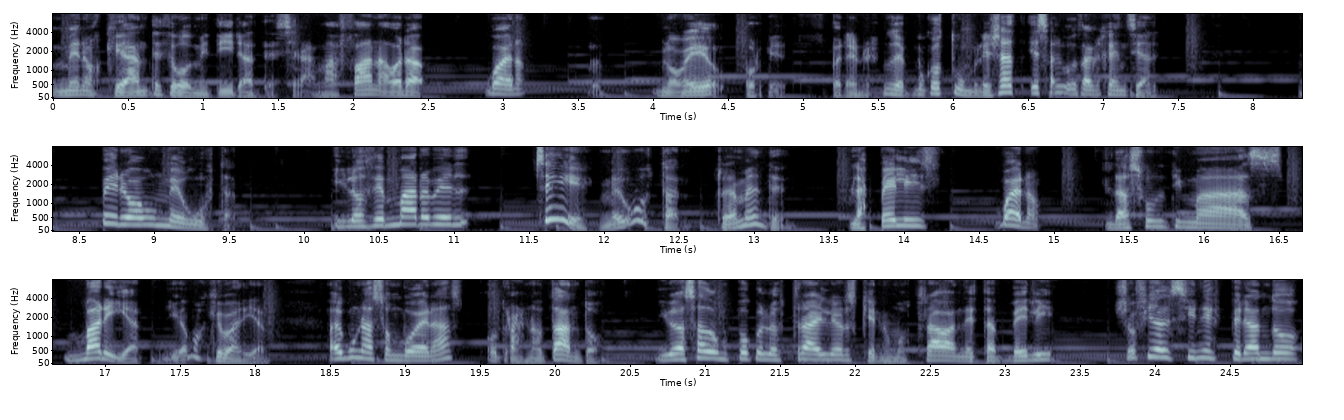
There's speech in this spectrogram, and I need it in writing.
menos que antes, debo admitir. Antes era más fan, ahora, bueno, lo veo porque no sé, por costumbre, ya es algo tangencial. Pero aún me gustan. Y los de Marvel, sí, me gustan, realmente. Las pelis, bueno, las últimas varían, digamos que varían. Algunas son buenas, otras no tanto. Y basado un poco en los trailers que nos mostraban de esta peli, yo fui al cine esperando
